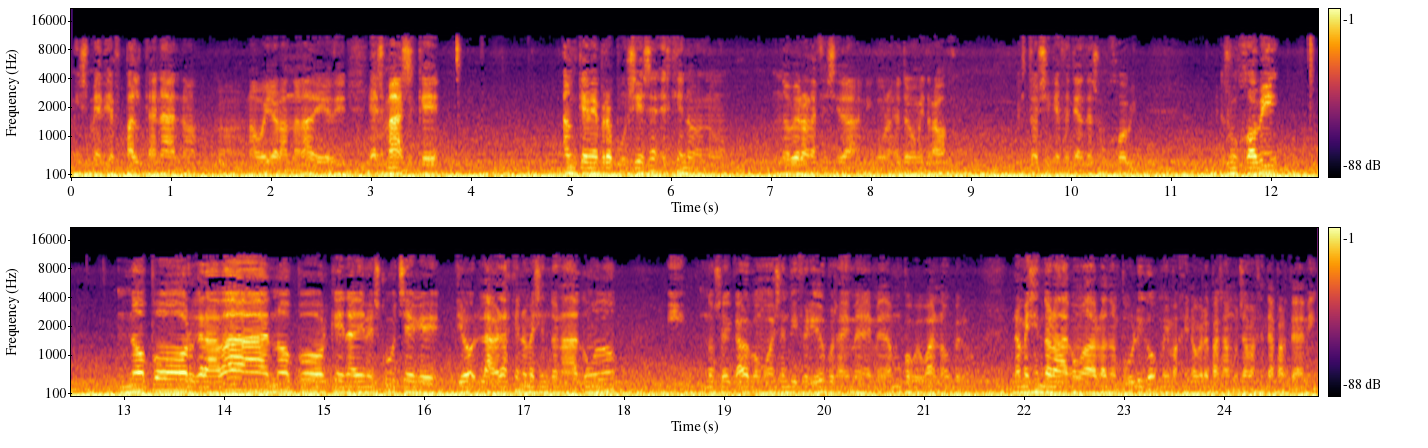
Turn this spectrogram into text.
mis medios para el canal, no, no, voy llorando a nadie. Es más, que aunque me propusiesen, es que no, no, no veo la necesidad ninguna, yo tengo mi trabajo. Sí que efectivamente es un hobby. Es un hobby no por grabar, no porque nadie me escuche, que yo la verdad es que no me siento nada cómodo y no sé, claro, como es en diferido, pues a mí me, me da un poco igual, ¿no? Pero no me siento nada cómodo hablando en público, me imagino que le pasa a mucha más gente aparte de mí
